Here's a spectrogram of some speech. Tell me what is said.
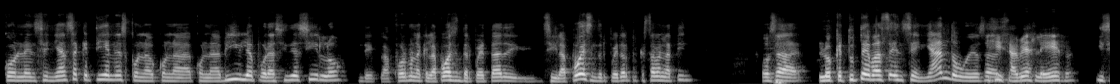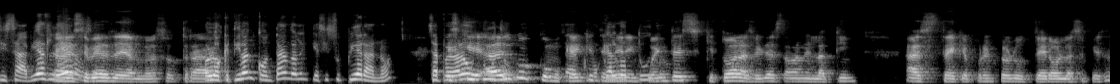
con la enseñanza que tienes, con la, con, la, con la Biblia, por así decirlo, de la forma en la que la puedas interpretar, y si la puedes interpretar porque estaba en latín, o sea, lo que tú te vas enseñando, güey. O sea, y si sabías leer. Y si sabías ah, leer. Ah, sabías leerlo, es otra. O lo que te iban contando, alguien que sí supiera, ¿no? O sea, pero es que algo como que hay que tener en cuenta es que todas las Biblias estaban en latín hasta que, por ejemplo, Lutero las empieza,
